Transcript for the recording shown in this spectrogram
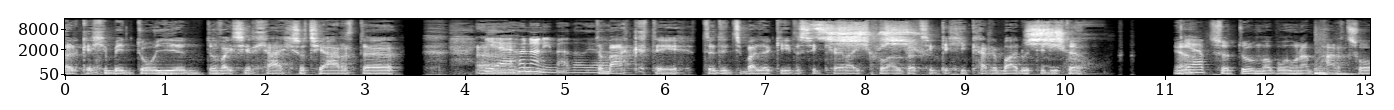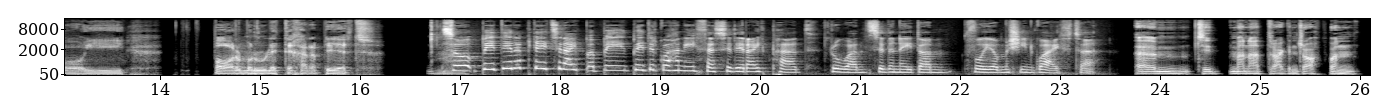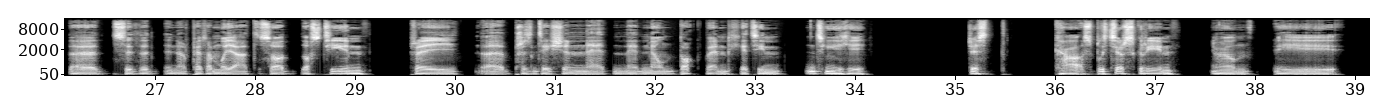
er gallu mynd o un dyfais i'r llall, so ti ar dy... Ie, yeah, hwnna ni'n meddwl, ie. Dy Mac di, mae'n gyd yn syncio i'r iCloud a ti'n gallu cario mlaen wedyn i dy Yeah. Yep. So dwi'n meddwl bod hwnna'n part o i ffordd maen nhw'n edrych ar y byd. So, be di'r update i'r iPad? Be, be di'r gwahaniaethau sydd i'r iPad rwan sydd yn neud o'n fwy o machine gwaith te? Um, ti, mae yna drag and drop yn uh, sydd un o'r pethau mwyaf. So, os ti'n creu uh, presentation neu, neu mewn dogfen lle ti'n ti gallu just cael splitio'r sgrin i mewn i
